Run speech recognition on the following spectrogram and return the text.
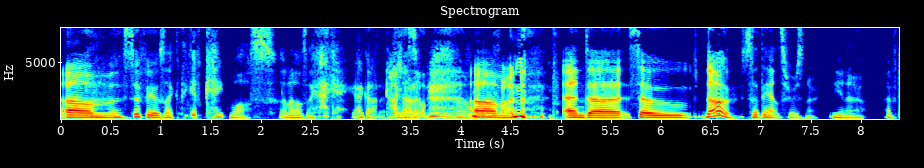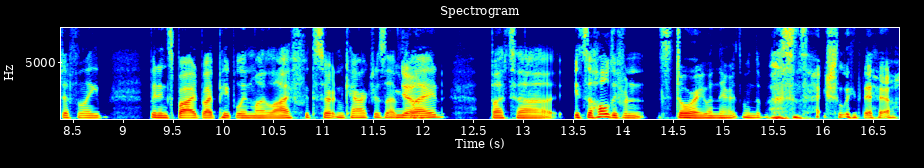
Um, Sofia was like, think of Kate Moss. And I was like, okay, I got it. I got it. Um, and uh, so, no. So the answer is no. You know, I've definitely been inspired by people in my life with certain characters I've Yeah. played. But uh, it's a whole different story when they're when the person's actually there.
